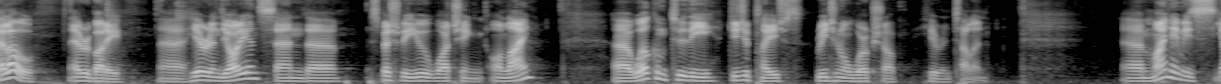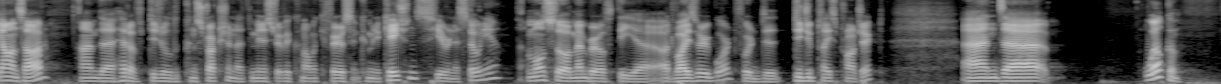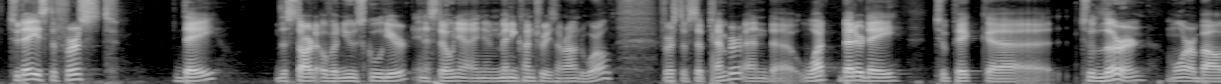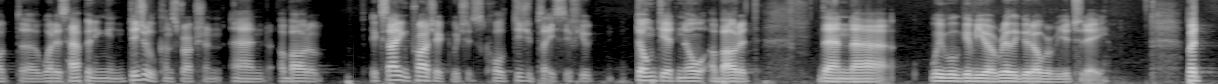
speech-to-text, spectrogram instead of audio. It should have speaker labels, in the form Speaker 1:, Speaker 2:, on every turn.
Speaker 1: Hello, everybody uh, here in the audience and uh, especially you watching online. Uh, welcome to the DigiPlace regional workshop here in Tallinn. Uh, my name is Jan Saar. I'm the head of digital construction at the Ministry of Economic Affairs and Communications here in Estonia. I'm also a member of the uh, advisory board for the DigiPlace project. And uh, welcome. Today is the first day the start of a new school year in Estonia and in many countries around the world, 1st of September. And uh, what better day to pick uh, to learn more about uh, what is happening in digital construction and about an exciting project which is called DigiPlace. If you don't yet know about it, then uh, we will give you a really good overview today. But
